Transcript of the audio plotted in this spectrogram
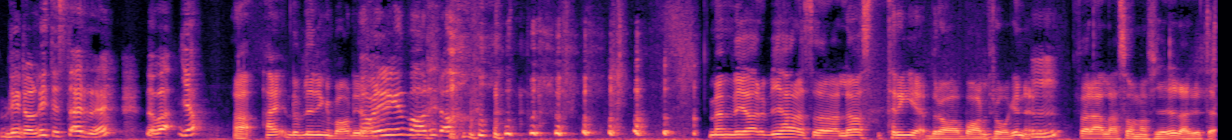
Blir de lite större? Då bara, ja, Ja, nej, då blir det ingen bad då idag. blir det inget bad idag. Men vi har, vi har alltså löst tre bra badfrågor nu Mm. för alla sommarfirare där ute.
